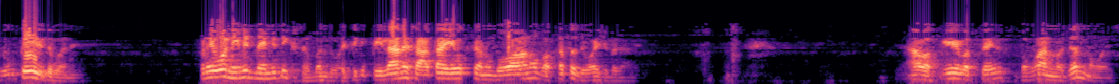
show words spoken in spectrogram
એવું કઈ રીતે બને? પણ એવો નિમિત્ત નૈમિતિક સંબંધ હોય છે કે પેલાને સાતા એ વખતે અનુભવવાનો વખત જ હોય છે બધાને. આ વખતે એ વખતે ભગવાનનો જન્મ હોય છે.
